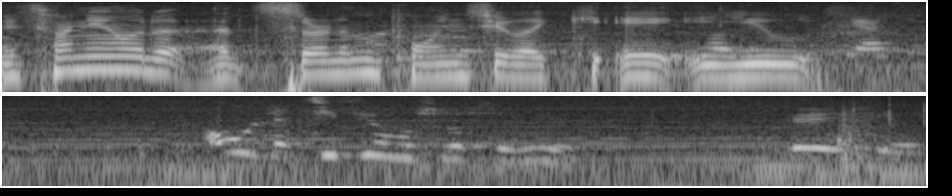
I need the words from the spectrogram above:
It's funny how at, certain points you're like, hey, you. Oh, let's see if you almost lost the wheel. Very close.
